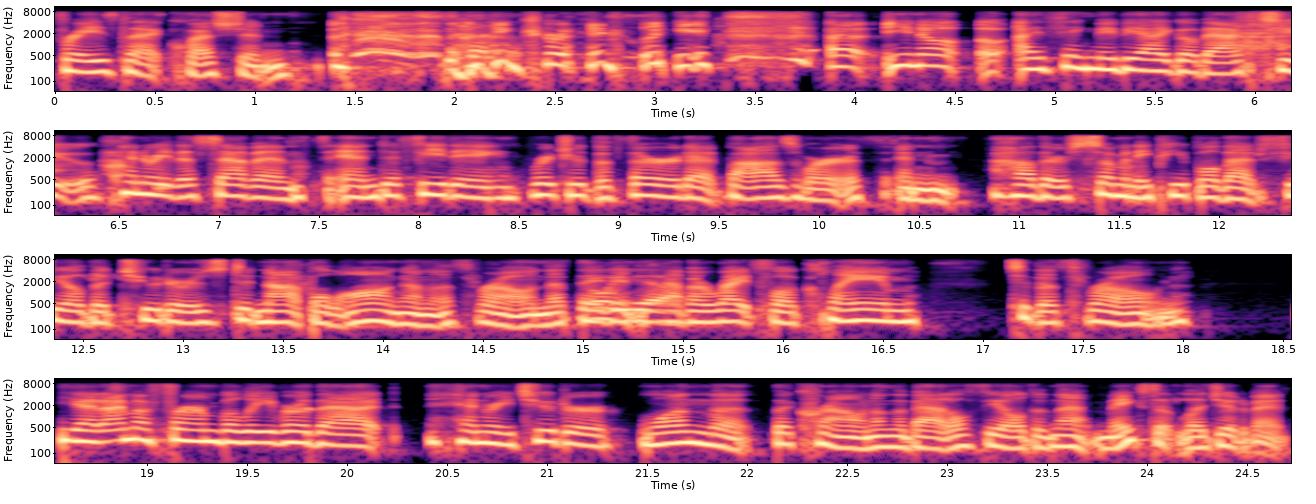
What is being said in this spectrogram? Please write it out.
phrased that question incorrectly. Uh, you know, I think maybe I go back to Henry VII and defeating Richard III at Bosworth, and how there's so many people that feel the Tudors did not belong on the throne, that they oh, didn't yeah. have a rightful claim to the throne. Yet I'm a firm believer that Henry Tudor won the, the crown on the battlefield, and that makes it legitimate.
